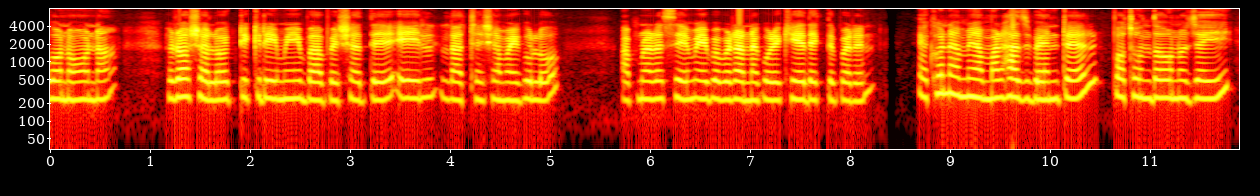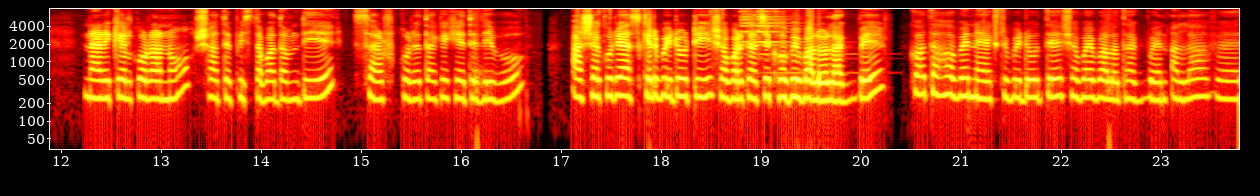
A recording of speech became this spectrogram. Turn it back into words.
ঘনও না। রসালো একটি ক্রিমি বাপের সাথে এই লাচ্ছা সামাইগুলো আপনারা সেম এইভাবে রান্না করে খেয়ে দেখতে পারেন। এখন আমি আমার হাজব্যান্ডের পছন্দ অনুযায়ী নারিকেল কোরানো, সাথে পিস্তা বাদাম দিয়ে সার্ভ করে তাকে খেতে দিব। আশা করি আজকের ভিডিওটি সবার কাছে খুবই ভালো লাগবে। কথা হবে নেক্সট ভিডিওতে সবাই ভালো থাকবেন। আল্লাহ হাফেজ।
